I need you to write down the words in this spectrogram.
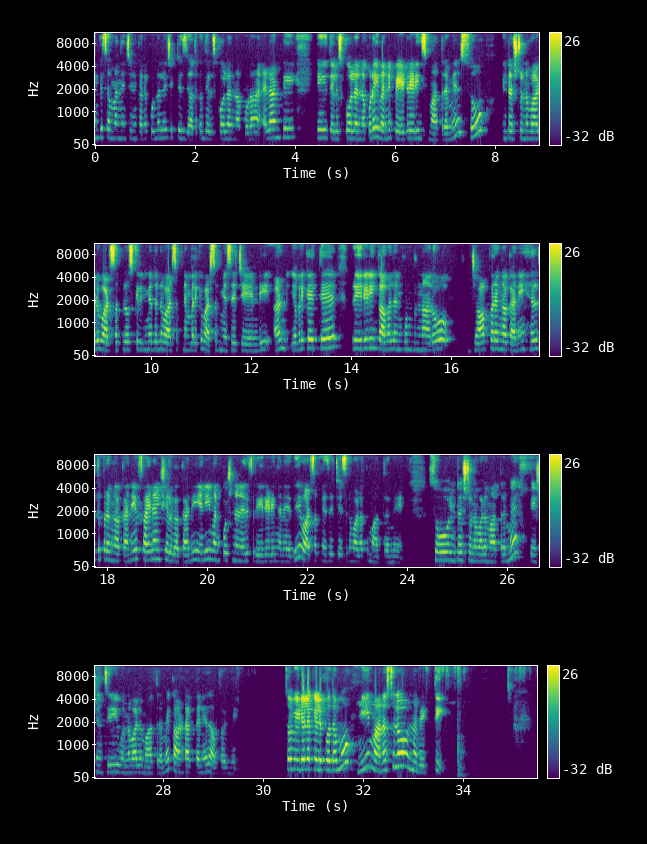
కి సంబంధించిన కానీ కుండల్ని చెక్ చేసి జాతకం తెలుసుకోవాలన్నా కూడా ఎలాంటి తెలుసుకోవాలన్నా కూడా ఇవన్నీ పేడ్ రీడింగ్స్ మాత్రమే. సో ఇంట్రెస్ట్ ఉన్న వాళ్ళు వాట్సాప్లో స్క్రీన్ మీద ఉన్న వాట్సాప్ నెంబర్కి వాట్సాప్ మెసేజ్ చేయండి. అండ్ ఎవరికైతే ప్రీ రీడింగ్ కావాలనుకుంటున్నారో జాబ్ పరంగా కానీ హెల్త్ పరంగా కానీ ఫైనాన్షియల్గా కానీ ఎనీ వన్ క్వశ్చన్ అనేది ఫ్రీ రీడింగ్ అనేది వాట్సాప్ మెసేజ్ చేసిన వాళ్ళకు మాత్రమే. సో ఇంట్రెస్ట్ ఉన్న వాళ్ళు మాత్రమే పేషెన్సీ ఉన్న వాళ్ళు మాత్రమే కాంటాక్ట్ అనేది అవ్వండి. సో వీడియోలోకి వెళ్ళిపోతాము మీ మనసులో ఉన్న వ్యక్తి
